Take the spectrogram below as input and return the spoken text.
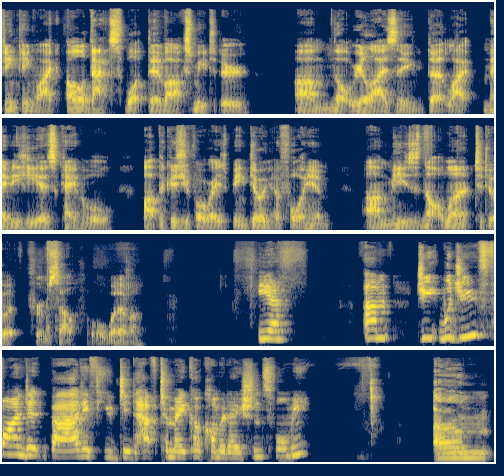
thinking like, oh, that's what they've asked me to do. Um, not realizing that like maybe he is capable, but because you've always been doing it for him, um, he's not learnt to do it for himself or whatever. Yeah. Um, do you, would you find it bad if you did have to make accommodations for me? Um,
